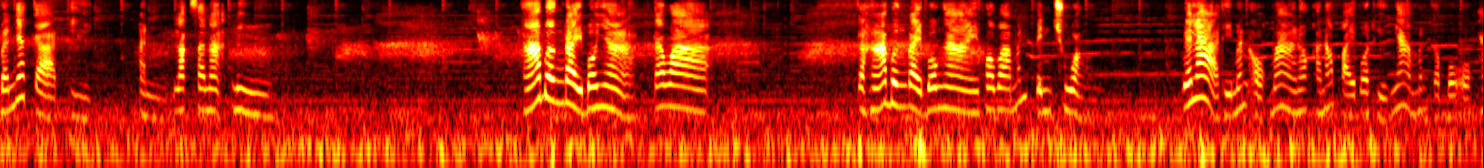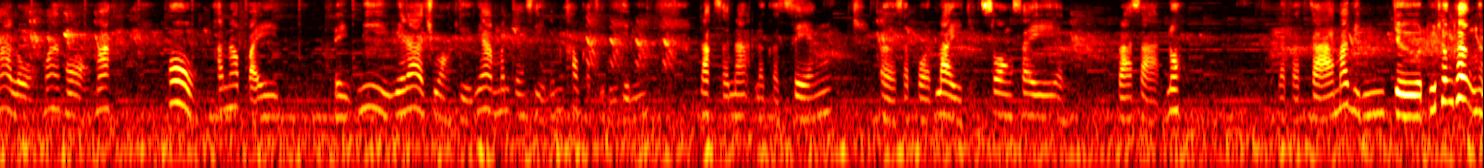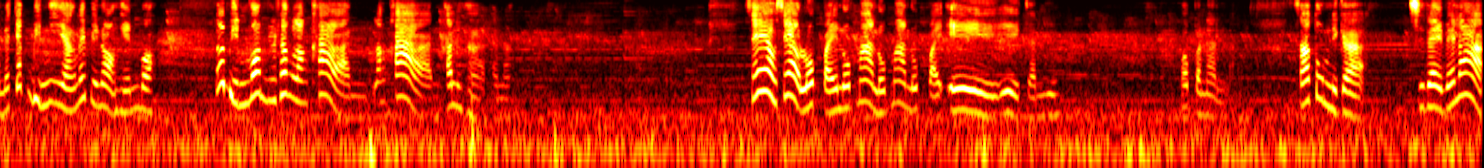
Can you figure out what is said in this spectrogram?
บรรยากาศอีกอันลักษณะหนึ่ง หาเบิงไดบ่ยากแต่ว่าก็หาเบิงไดบ่ง่าย เพราะว่ามันเป็นช่วง เวลาที่มันออกมาเนาะคันเอาไปบ่ถึงย่ามมันก็บ่ออกมาหลอกมาหองมาโอ้คันเอาไป ได้มีเวลาช่วงถึงย่ามมันจังสี่มันเข้ากับสิเห็นลักษณะแล้วก็แสงเอ่อสปอตไลท์ส่องใส่ปราสาทเนาะแล้วก็กามาบินเจิดอยู่เทิงๆหั่นนะจักบินอีหยังได้พี่น้องเห็นบ่ก็บินว่อนอยู่ทั้งลังคาลังคาคาสน์หั่นนะแซวแซวลบไปลบมาลบมาลบไปเอเอกันอยู่เพราะปนั้นล่ะสาตุ่มนี่ก็สิได้เวลา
